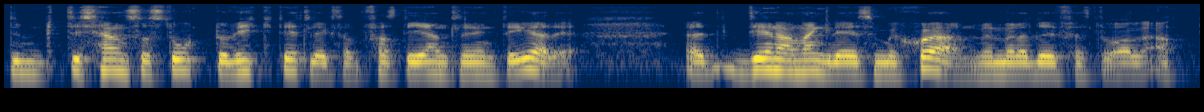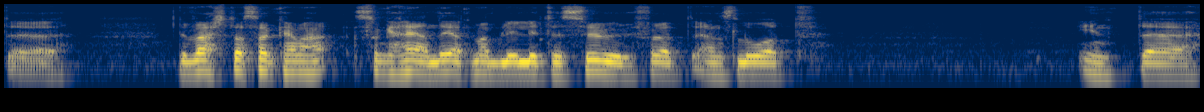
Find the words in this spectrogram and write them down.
Det, det känns så stort och viktigt liksom, fast det egentligen inte är det. Eh, Det är en annan grej som är skön med Melodifestivalen. Att, eh, det värsta som kan, som kan hända är att man blir lite sur för att ens låt inte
